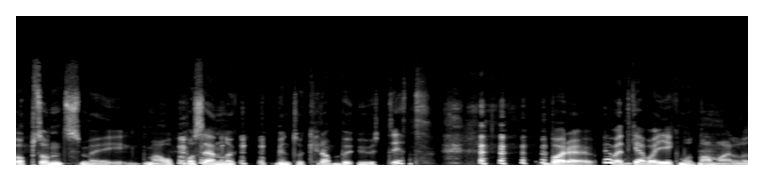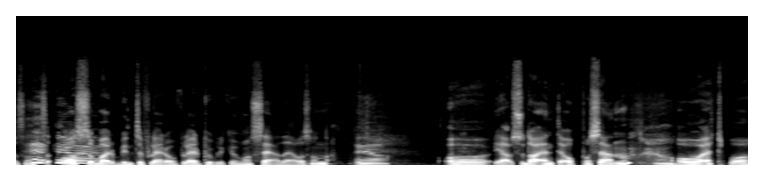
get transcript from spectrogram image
opp sånn, smøg meg opp på scenen og begynte å krabbe ut dit. Bare Jeg vet ikke, jeg bare gikk mot mamma eller noe sånt. Og så bare begynte flere og flere publikum å se det og sånn, da. Ja. Og ja, så da endte jeg opp på scenen, og etterpå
